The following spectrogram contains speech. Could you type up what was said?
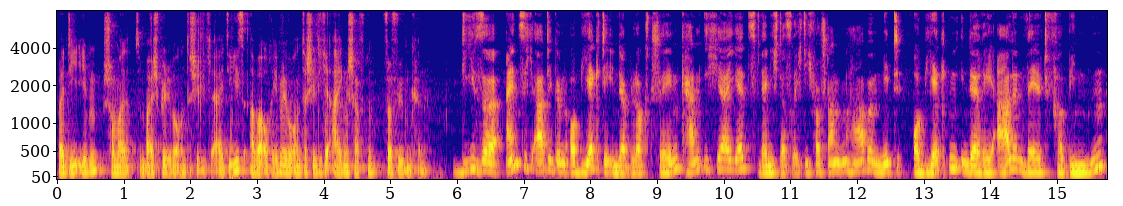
weil die eben schon mal zum Beispiel über unterschiedliche IDs, aber auch eben über unterschiedliche Eigenschaften verfügen können. Diese einzigartigen Objekte in der Blockchain kann ich ja jetzt, wenn ich das richtig verstanden habe, mit Objekten in der realen Welt verbinden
